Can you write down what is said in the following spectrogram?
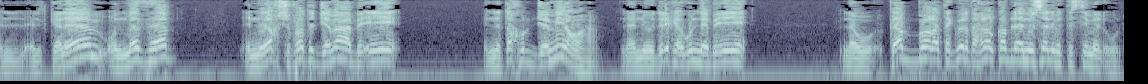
الكلام والمذهب إنه يخشى فوات الجماعة بإيه؟ ان تخرج جميعها. لأن يدركها قلنا بإيه؟ لو كبر تكبيرة احرام قبل أن يسلم التسليمة الأولى.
